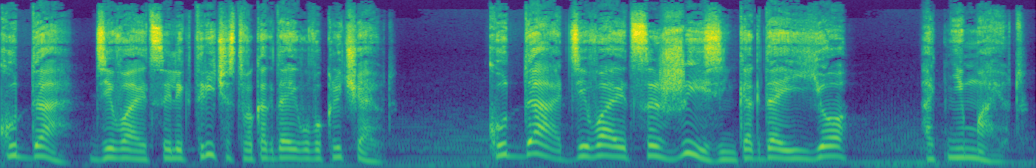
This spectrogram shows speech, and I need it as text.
Куда девается электричество, когда его выключают? Куда девается жизнь, когда ее отнимают?»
